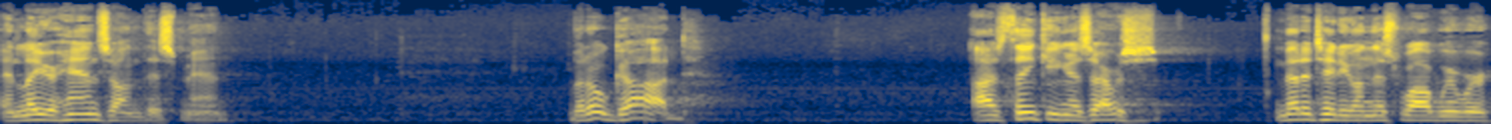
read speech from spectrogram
and lay your hands on this man. But oh God, I was thinking as I was meditating on this while we were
